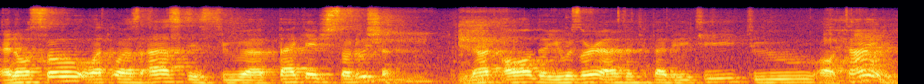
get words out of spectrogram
And also, what was asked is to uh, package solution. Not all the user has the capability to, or time,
